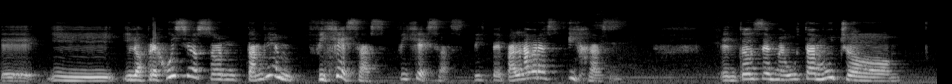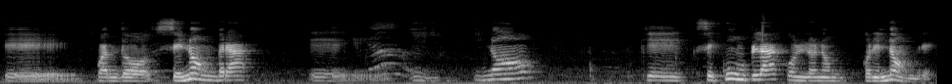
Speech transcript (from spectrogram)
Eh, y, los prejuicios son también fijezas, fijezas, ¿viste? Palabras fijas. Entonces me gusta mucho eh, cuando se nombra y, no que se cumpla con, lo con el nombre.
